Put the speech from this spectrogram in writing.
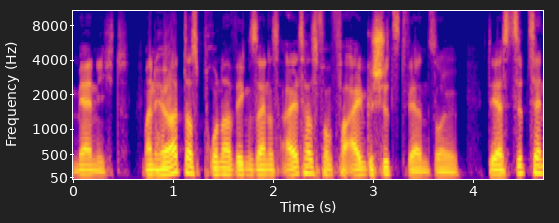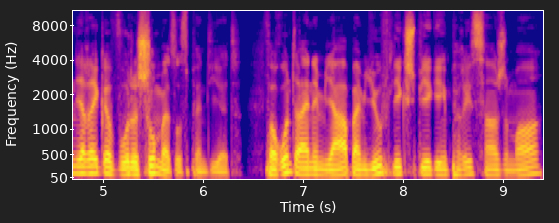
Mehr nicht. Man hört, dass Brunner wegen seines Alters vom Verein geschützt werden soll. Der erst 17-Jährige wurde schon mal suspendiert. Vor rund einem Jahr beim Youth League-Spiel gegen Paris Saint-Germain,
